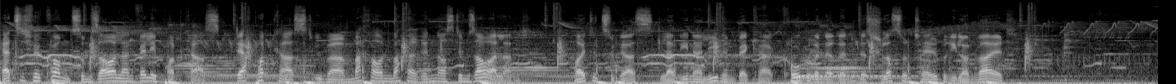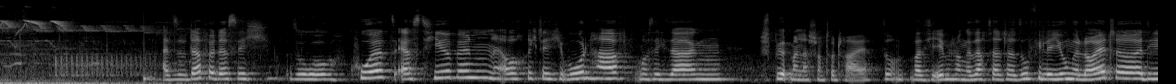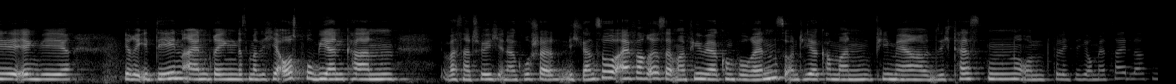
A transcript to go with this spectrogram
Herzlich willkommen zum Sauerland Valley Podcast, der Podcast über Macher und Macherinnen aus dem Sauerland. Heute zu Gast Larina Liebenbecker, Co-Gründerin des Schlosshotel Brilonwald. Also dafür, dass ich so kurz erst hier bin, auch richtig wohnhaft, muss ich sagen, spürt man das schon total. So, was ich eben schon gesagt hatte, so viele junge Leute, die irgendwie ihre Ideen einbringen, dass man sich hier ausprobieren kann, was natürlich in der Großstadt nicht ganz so einfach ist, hat man viel mehr Konkurrenz und hier kann man viel mehr sich testen und vielleicht sich auch mehr Zeit lassen.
